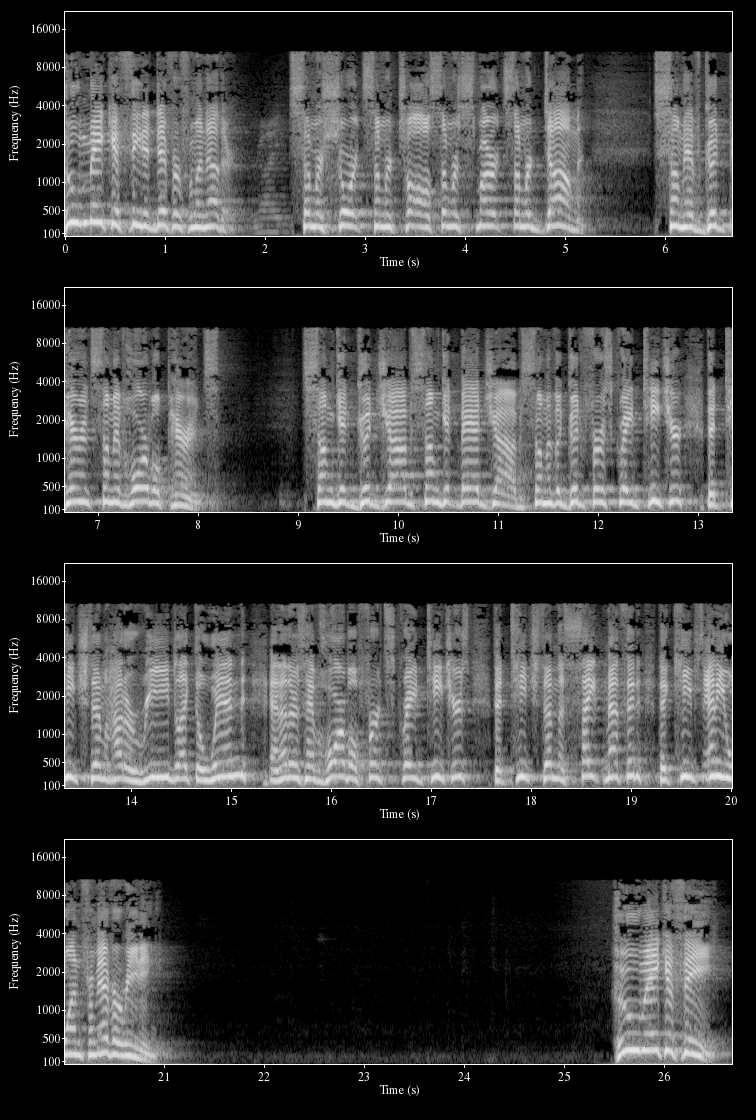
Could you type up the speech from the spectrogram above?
Who maketh thee to differ from another? Some are short, some are tall, some are smart, some are dumb. Some have good parents, some have horrible parents. Some get good jobs, some get bad jobs. Some have a good first grade teacher that teach them how to read like the wind, and others have horrible first grade teachers that teach them the sight method that keeps anyone from ever reading. Who maketh thee?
